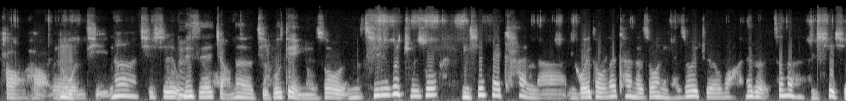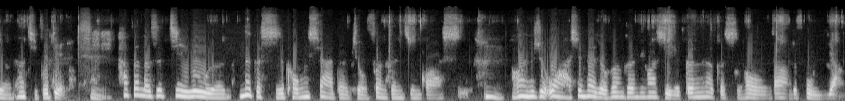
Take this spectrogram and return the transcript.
好好，没有问题。嗯、那其实我那时在讲那几部电影的时候，嗯、你其实会觉得说，你现在看啊，你回头再看的时候，你还是会觉得哇，那个真的很谢谢有那几部电影，是它真的是记录了那个时空下的九份跟金瓜石。嗯，然后你就觉得哇，现在九份跟金瓜石也跟那个时候当然就不一样了。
